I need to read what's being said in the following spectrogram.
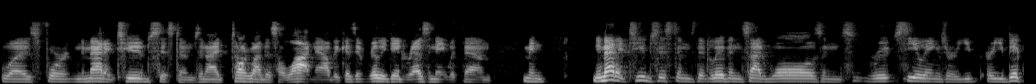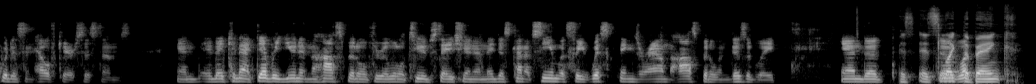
was for pneumatic tube systems, and I talk about this a lot now because it really did resonate with them. I mean, pneumatic tube systems that live inside walls and root ceilings are, are ubiquitous in healthcare systems. And they connect every unit in the hospital through a little tube station, and they just kind of seamlessly whisk things around the hospital invisibly. And the, it's, it's the, like the bank,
